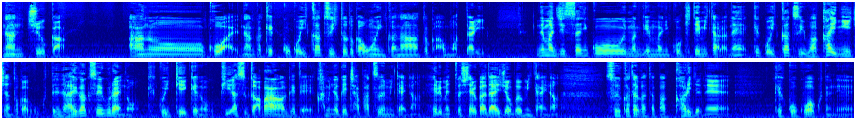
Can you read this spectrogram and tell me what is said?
なんちゅうか。あのー、怖い。なんか結構こう、いかつ人とか多いんかなとか思ったり。で、まあ実際にこう、今現場にこう来てみたらね、結構いかつい若い兄ちゃんとかが多くて、大学生ぐらいの結構イケイケのピアスガバン開けて、髪の毛茶髪みたいな、ヘルメットしてるから大丈夫みたいな、そういう方々ばっかりでね、結構怖くてね、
